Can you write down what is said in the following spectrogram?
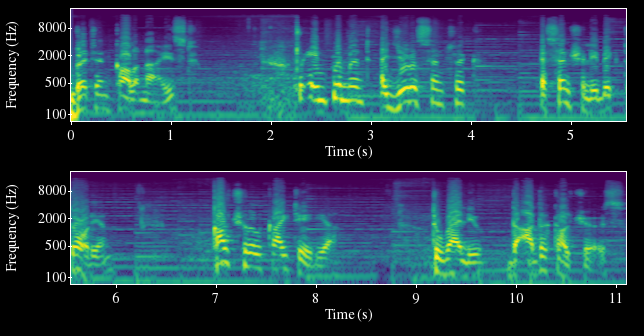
Britain colonized, to implement a Eurocentric, essentially Victorian, cultural criteria to value the other cultures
